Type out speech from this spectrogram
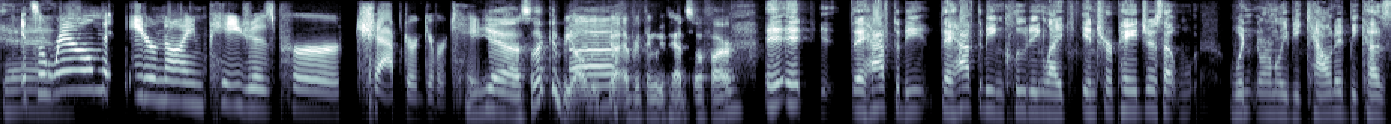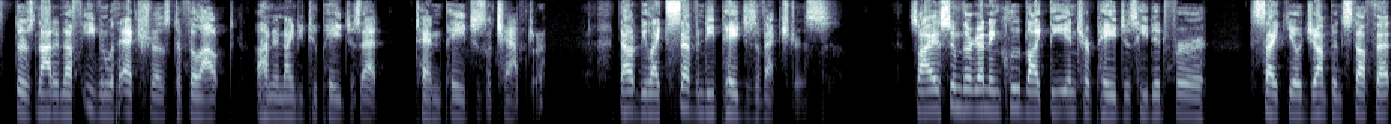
10 it's around eight or nine pages per chapter, give or take. Yeah, so that could be all Uh, we've got. Everything we've had so far. It, it, it- They have to be. They have to be including like inter pages that w- wouldn't normally be counted because there's not enough even with extras to fill out 192 pages at 10 pages a chapter. That would be like 70 pages of extras. So I assume they're going to include like the inter pages he did for Saikyo Jump and stuff that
